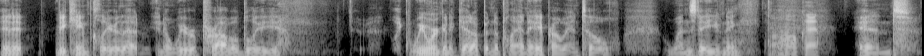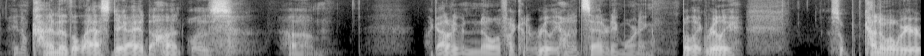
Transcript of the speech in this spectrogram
and it became clear that you know we were probably like we weren't going to get up into Plan A probably until Wednesday evening Oh, okay. and you know kind of the last day i had to hunt was um like i don't even know if i could have really hunted saturday morning but like really so kind of what we were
